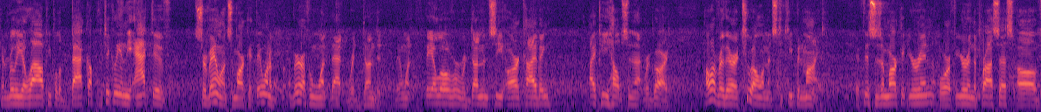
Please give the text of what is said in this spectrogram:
can really allow people to back up, particularly in the active surveillance market. They want to very often want that redundant. They want failover, redundancy, archiving. IP helps in that regard. However, there are two elements to keep in mind. If this is a market you're in, or if you're in the process of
